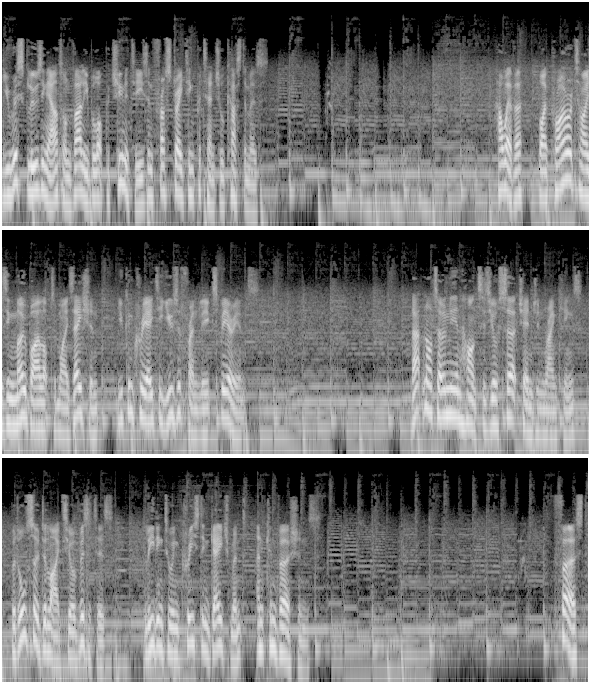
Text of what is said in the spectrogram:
you risk losing out on valuable opportunities and frustrating potential customers. However, by prioritizing mobile optimization, you can create a user-friendly experience. That not only enhances your search engine rankings, but also delights your visitors, leading to increased engagement and conversions. First,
